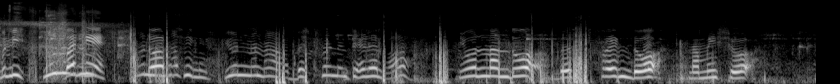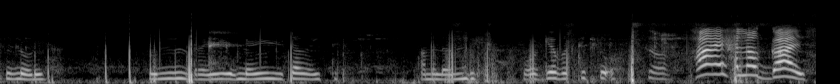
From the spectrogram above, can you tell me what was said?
ಬನ್ನಿ ಬನ್ನಿ. ತೋರಿಸ್ತೀನಿ. ಇವನು ನನ್ನ ಬೆಸ್ಟ್ ಫ್ರೆಂಡ್ ಅಂತ ಹೇಳಲ್ವಾ? ಇವನು ನಂದು ಬೆಸ್ಟ್ ಫ್ರೆಂಡು ನಮೀಶು. ಇಲ್ಲಿ ನೋಡಿ. ಫುಲ್ ರೈ ನೈಟಾಗೈತಿ ಆಮೇಲೆ ಅಲ್ಲಿ ಹೊಗೆ ಬರ್ತಿತ್ತು. ಹಾಯ್ ಹಲೋ ಗಾಯ್ಸ್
